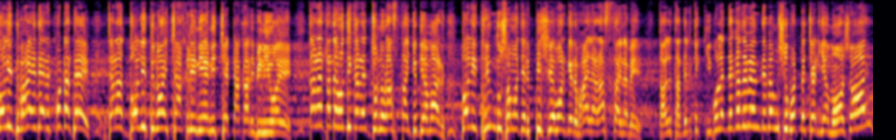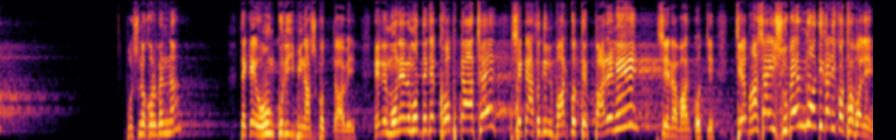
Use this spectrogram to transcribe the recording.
দলিত ভাইদের কোটাতে যারা দলিত নয়, চাকরি নিয়ে নিচ্ছে টাকার বিনিময়ে, তারা তাদের অধিকারের জন্য রাস্তায় যদি আমার দলিত হিন্দু সমাজের পিছড়ে বর্গের ভাইরা রাস্তায় নামে, তাহলে তাদেরকে কি বলে দেখে দেবেন দেবাংশু ভট্টাচার্য মহাশয়? প্রশ্ন করবেন না? থেকে অঙ্কুরি বিনাশ করতে হবে। এর মনের মধ্যে যে ক্ষোভটা আছে, সেটা এতদিন বার করতে পারেনি, সেটা বার করছে। যে ভাষায় শুভেন্দু অধিকারী কথা বলে,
